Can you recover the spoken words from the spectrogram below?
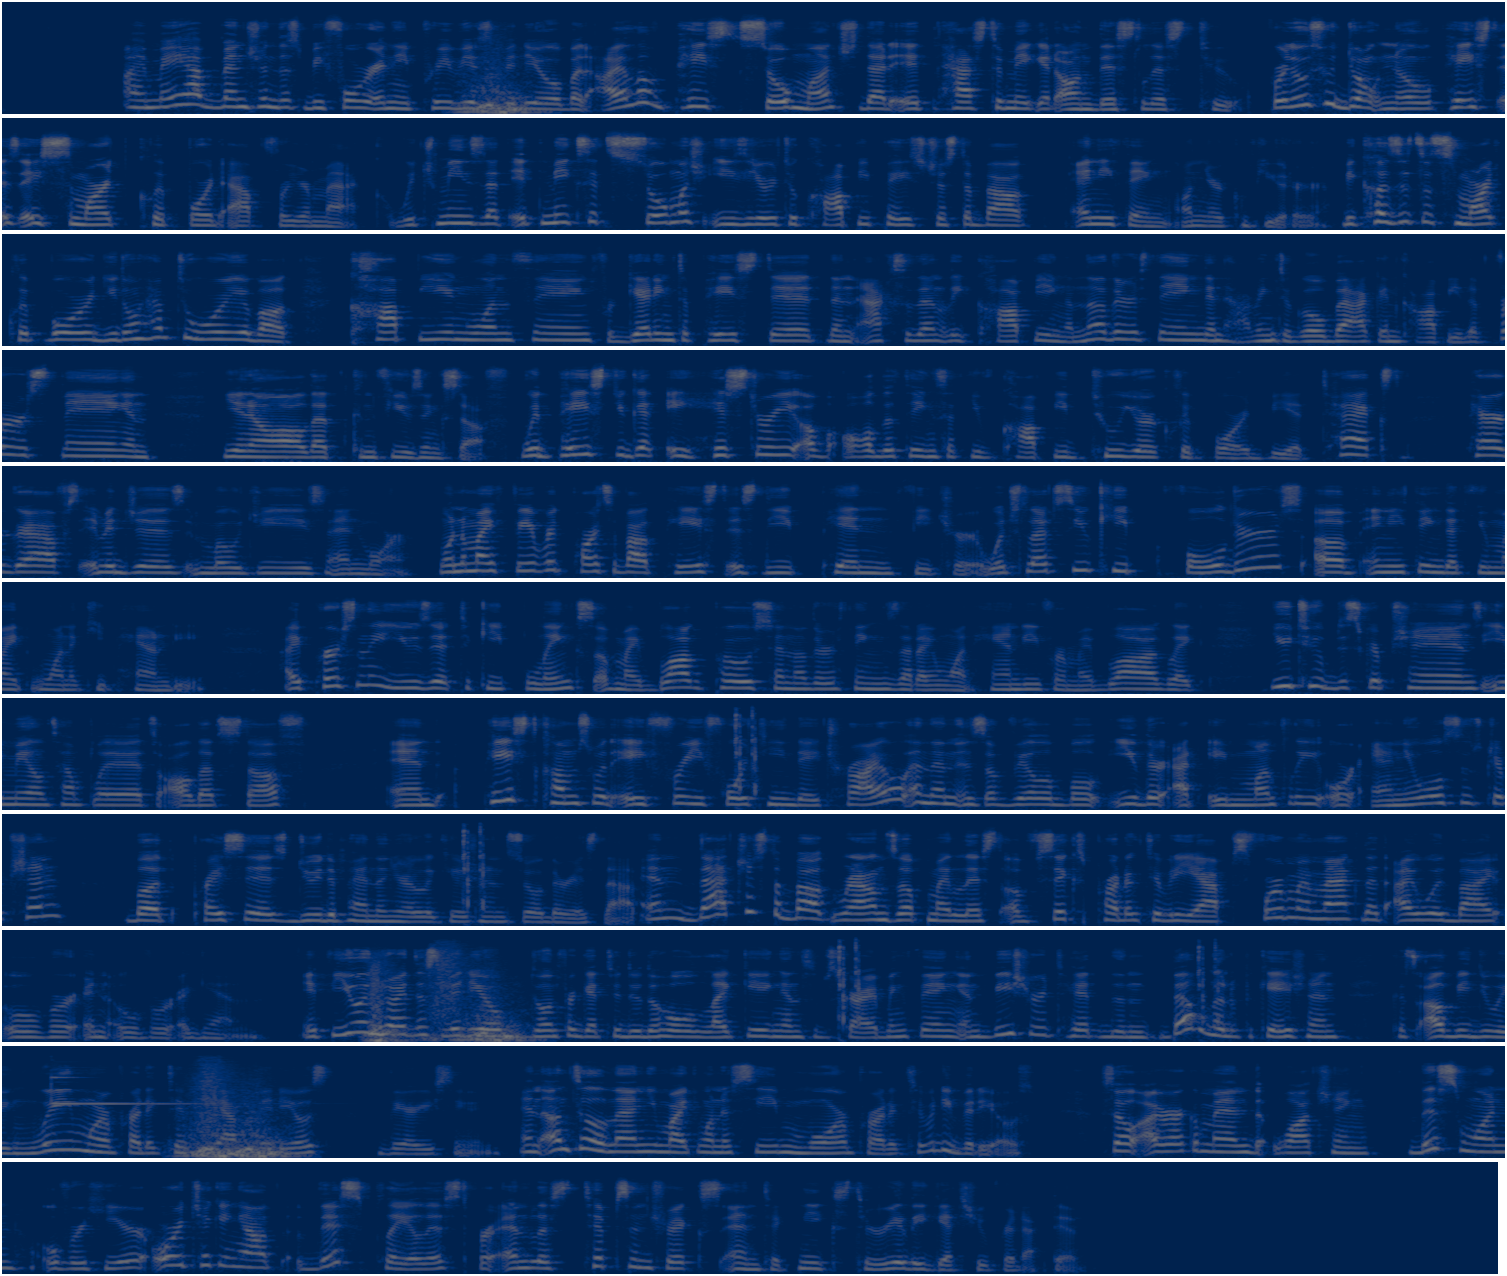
I may have mentioned this before in a previous video, but I love Paste so much that it has to make it on this list too. For those who don't know, Paste is a smart clipboard app for your Mac, which means that it makes it so much easier to copy paste just about anything on your computer. Because it's a smart clipboard, you don't have to worry about copying one thing, forgetting to paste it, then accidentally copying another thing, then having to go back and copy the first thing, and you know, all that confusing stuff. With Paste, you get a history of all the things that you've copied to your clipboard, be it text, paragraphs, images, emojis, and more. One of my favorite parts about Paste is the pin feature, which lets you keep folders of anything that you might want to keep handy. I personally use it to keep links of my blog posts and other things that I want handy for my blog, like YouTube descriptions, email templates, all that stuff. And Paste comes with a free 14 day trial and then is available either at a monthly or annual subscription but prices do depend on your location, so there is that. And that just about rounds up my list of 6 productivity apps for my Mac that I would buy over and over again. If you enjoyed this video, don't forget to do the whole liking and subscribing thing, and be sure to hit the bell notification, because I'll be doing way more productivity app videos very soon. And until then, you might want to see more productivity videos. So I recommend watching this one over here, or checking out this playlist for endless tips and tricks and techniques to really get you productive.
